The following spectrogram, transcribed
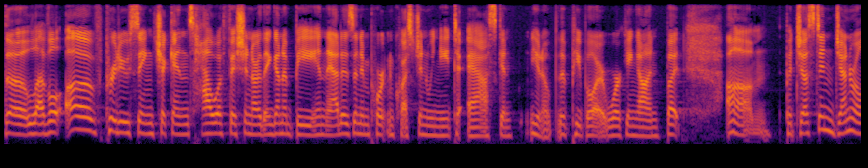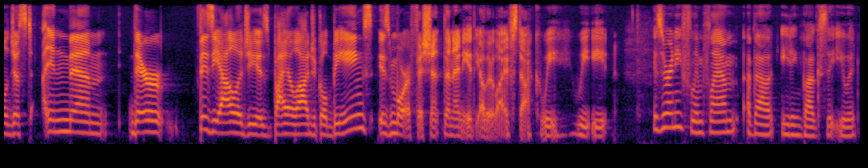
the level of producing chickens, how efficient are they going to be? And that is an important question we need to ask and, you know, that people are working on. But, um, but just in general, just in them, their physiology as biological beings is more efficient than any of the other livestock we, we eat. Is there any flim flam about eating bugs that you would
